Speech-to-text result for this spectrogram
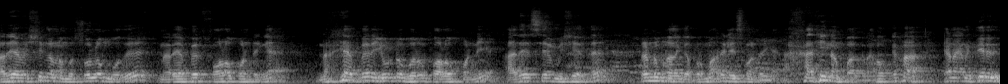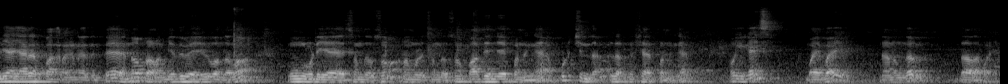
நிறைய விஷயங்கள் நம்ம சொல்லும்போது நிறைய பேர் ஃபாலோ பண்ணுறீங்க நிறைய பேர் யூடியூபரும் ஃபாலோ பண்ணி அதே சேம் விஷயத்த ரெண்டு மூணு நாளைக்கு அப்புறமா ரிலீஸ் பண்ணுறீங்க அதையும் நான் பார்க்குறேன். ஓகேவா ஏன்னா எனக்கு தெரியுது யார் யார் பார்க்குறாங்கன்னு அதுன்ட்டு நோ ப்ராப்ளம் எது எது வந்தாலும் உங்களுடைய சந்தோஷம் நம்மளுடைய சந்தோஷம். பார்த்து என்ஜாய் பண்ணுங்கள் பிடிச்சிருந்தா எல்லாருக்கும் ஷேர் பண்ணுங்கள் ஓகே கைஸ் பை பாய் நான் உங்கள் தாதா பாய்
